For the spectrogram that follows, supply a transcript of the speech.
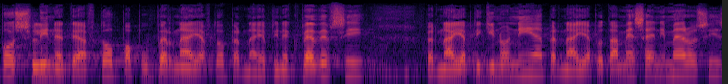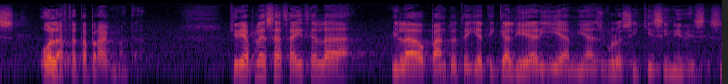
πώς λύνεται αυτό, από πού περνάει αυτό, περνάει από την εκπαίδευση, περνάει από την κοινωνία, περνάει από τα μέσα ενημέρωσης, όλα αυτά τα πράγματα. Κυρία Πλέσα, θα ήθελα Μιλάω πάντοτε για την καλλιέργεια μιας γλωσσικής συνείδησης.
